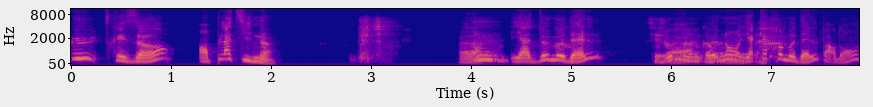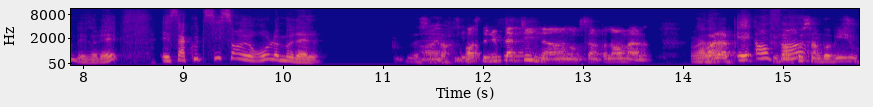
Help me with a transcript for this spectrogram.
U Trésor en platine. Voilà. Il y a deux modèles. C'est joli, hein, quand Euh, même. non, il y a quatre modèles, pardon, désolé. Et ça coûte 600 euros le modèle. Bah, C'est Ouais. Bon, du platine, hein, donc c'est un peu normal. Voilà. Voilà. Et enfin, c'est un beau bijou.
